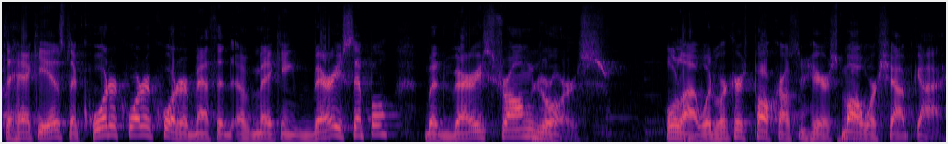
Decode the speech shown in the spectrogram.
the heck is the quarter, quarter, quarter method of making very simple but very strong drawers. Hola woodworkers, Paul Carlson here, small workshop guy.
